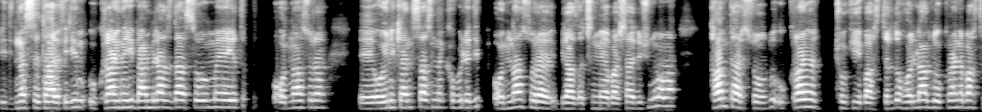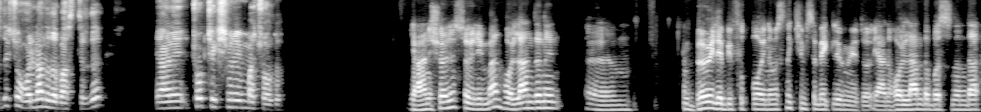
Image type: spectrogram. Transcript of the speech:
bir nasıl tarif edeyim Ukrayna'yı ben biraz daha savunmaya yatıp ondan sonra e, oyunu kendisi aslında kabul edip ondan sonra biraz açılmaya başlar düşündüm ama tam tersi oldu. Ukrayna çok iyi bastırdı. Hollanda Ukrayna bastırdıkça Hollanda da bastırdı. Yani çok çekişmeli bir maç oldu. Yani şöyle söyleyeyim ben Hollanda'nın e, böyle bir futbol oynamasını kimse beklemiyordu. Yani Hollanda basınında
